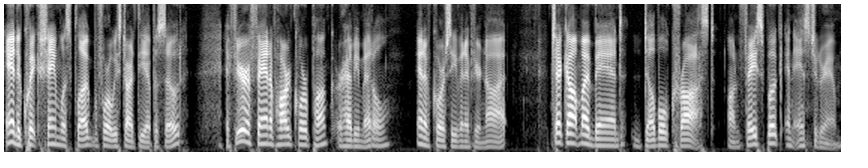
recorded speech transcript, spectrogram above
And a quick shameless plug before we start the episode. If you're a fan of hardcore punk or heavy metal, and of course, even if you're not, check out my band Double Crossed on Facebook and Instagram.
